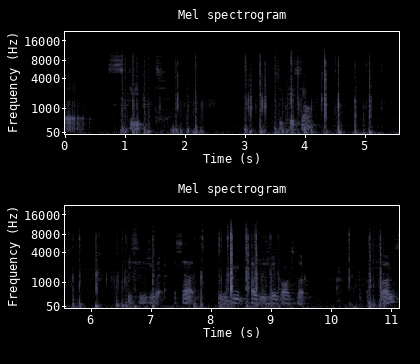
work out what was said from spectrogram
euh, script suppression. Ici, je vais ça, le je vais rendre false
